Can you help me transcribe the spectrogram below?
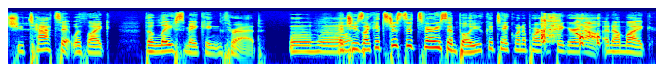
she tats it with like the lace making thread. hmm And she's like, "It's just, it's very simple. You could take one apart and figure it out." And I'm like,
